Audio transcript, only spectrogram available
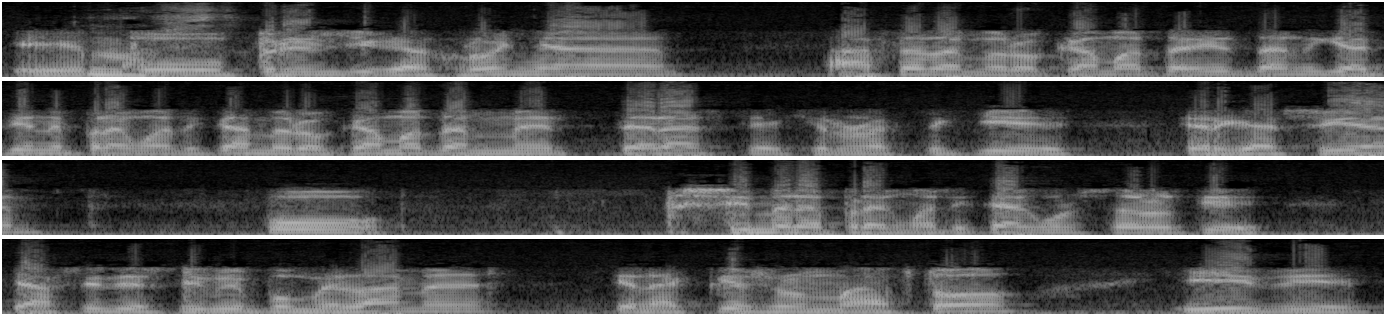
Ε, που πριν λίγα χρόνια αυτά τα μεροκάματα ήταν γιατί είναι πραγματικά μεροκάματα με τεράστια χειρονακτική εργασία που σήμερα πραγματικά έχουν σταρωθεί. Και αυτή τη στιγμή που μιλάμε και να κλείσουμε με αυτό, ήδη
